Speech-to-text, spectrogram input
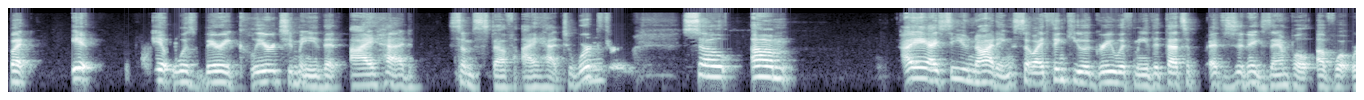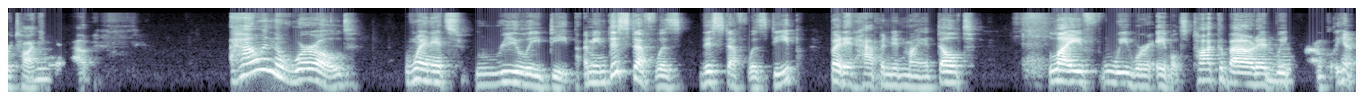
but it it was very clear to me that I had some stuff I had to work mm-hmm. through. So, um, I, I, see you nodding. So I think you agree with me that that's, a, that's an example of what we're talking mm-hmm. about. How in the world, when it's really deep? I mean, this stuff was this stuff was deep, but it happened in my adult life. We were able to talk about it. Mm-hmm. We you know,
